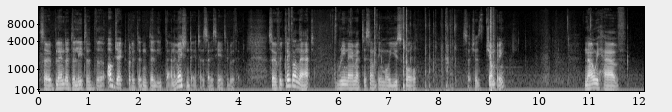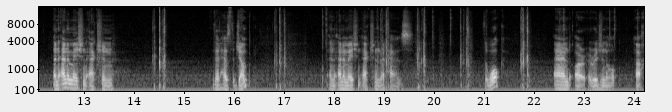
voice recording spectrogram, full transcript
So Blender deleted the object, but it didn't delete the animation data associated with it. So if we click on that, rename it to something more useful, such as jumping, now we have an animation action that has the jump, an animation action that has the walk, and our original, ah,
